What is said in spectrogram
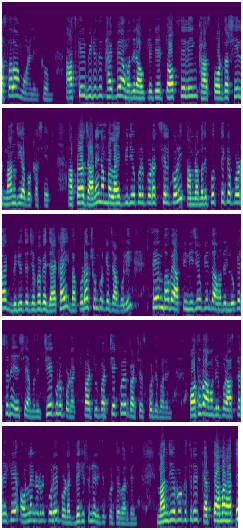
আসসালামু আলাইকুম। আজকের ভিডিওতে থাকবে আমাদের আউটলেটের টপ সেলিং খাস পর্দাশীল মানজিয়া বোরকা সেট আপনারা জানেন আমরা লাইভ ভিডিও করে প্রোডাক্ট সেল করি, আমরা আমাদের প্রত্যেকটা প্রোডাক্ট ভিডিওতে যেভাবে দেখাই বা প্রোডাক্ট সম্পর্কে যা বলি সেম ভাবে আপনি নিজেও কিন্তু আমাদের লোকেশনে এসে আমাদের যে কোনো product part two part check করে পারচেস করতে পারেন। অথবা আমাদের উপর আস্থা রেখে অনলাইন অর্ডার করে প্রোডাক্ট দেখে শুনে রিসিভ করতে পারবেন। মানজিয়া বোরকা সেটের ক্যাপটা আমার হাতে,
